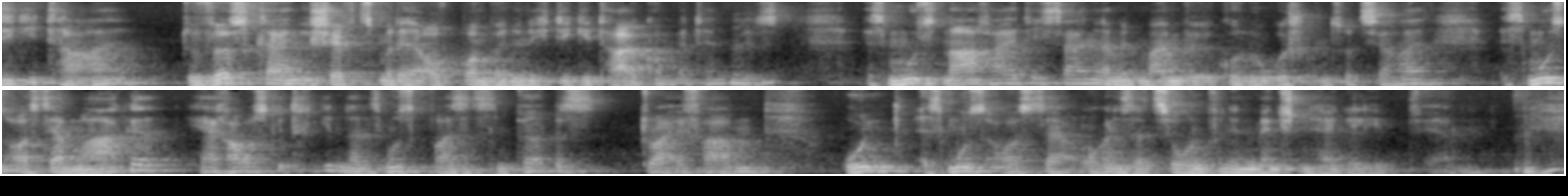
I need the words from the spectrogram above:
digital. Du wirst kein Geschäftsmodell aufbauen, wenn du nicht digital kompetent mhm. bist. Mhm. Es muss nachhaltig sein, damit meinen wir ökologisch und sozial. Es muss aus der Marke herausgetrieben sein, es muss quasi diesen Purpose Drive haben und es muss aus der Organisation von den Menschen her gelebt werden. Mhm.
